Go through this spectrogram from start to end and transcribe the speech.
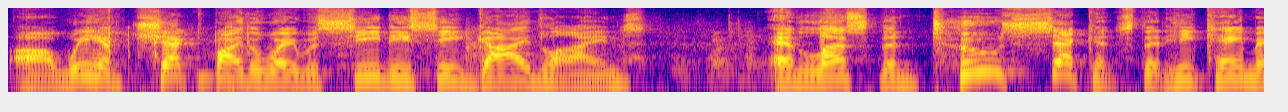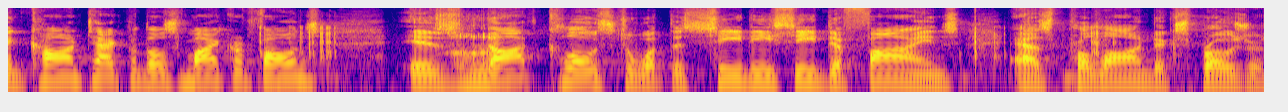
Uh, we have checked, by the way, with CDC guidelines, and less than two seconds that he came in contact with those microphones is not close to what the CDC defines as prolonged exposure.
